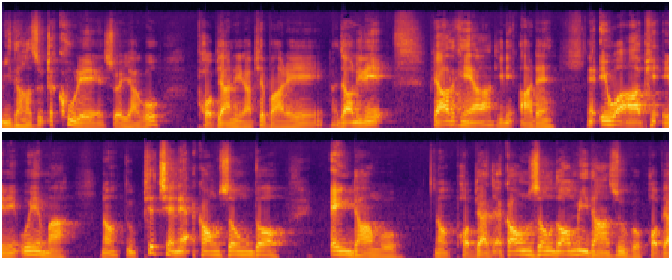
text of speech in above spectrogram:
မိသားစုတစ်ခုတည်းဆိုတဲ့အရာကို ဖော်ပြနေတာဖြစ်ပါတယ်။ဒါကြောင့်ဒီနေ့ဘုရားသခင်ဟာဒီနေ့အာဒန်နဲ့အေဝါအားဖြင့်အေရင်ဥယျာဉ်မှာနော်သူဖြစ်ခြင်းနဲ့အကောင်ဆုံးသောအိမ်ထောင်ကိုနော်ဖော်ပြခြင်းအကောင်ဆုံးသောမိသားစုကိုဖော်ပြ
